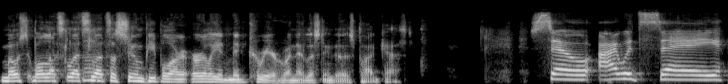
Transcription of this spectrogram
Most well, let's let's let's assume people are early and mid career when they're listening to this podcast. So I would say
